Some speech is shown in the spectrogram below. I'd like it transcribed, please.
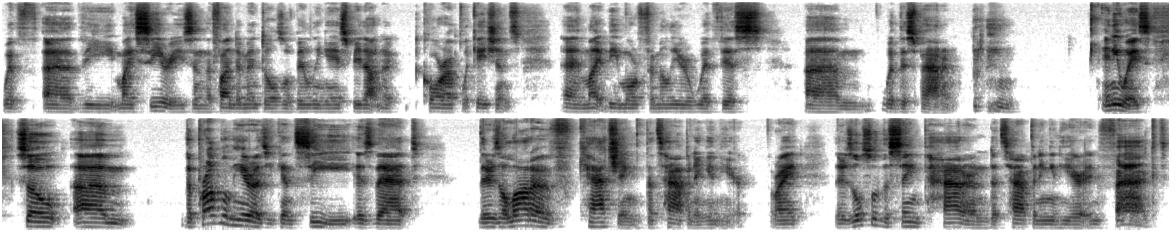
with uh, the my series and the fundamentals of building ASP.NET Core applications uh, might be more familiar with this um, with this pattern. Anyways so um, the problem here as you can see is that there's a lot of catching that's happening in here right there's also the same pattern that's happening in here. In fact,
